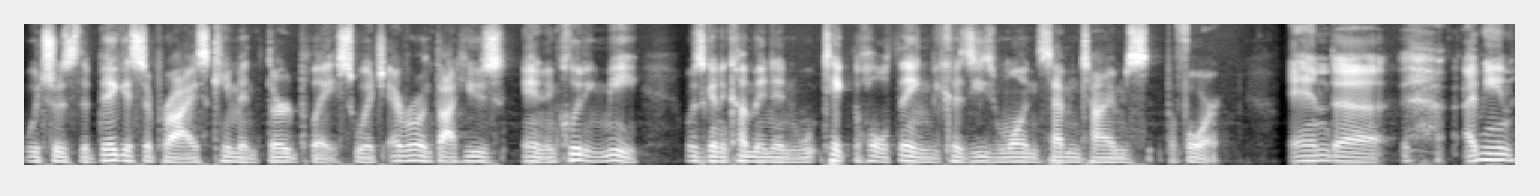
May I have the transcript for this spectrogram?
which was the biggest surprise, came in third place, which everyone thought he was, and including me, was going to come in and w- take the whole thing because he's won seven times before. And uh, I mean,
